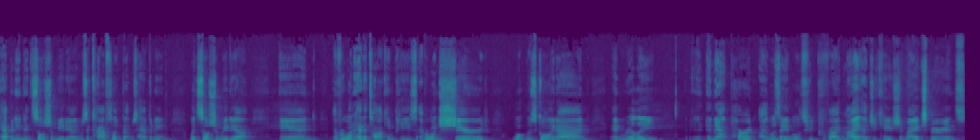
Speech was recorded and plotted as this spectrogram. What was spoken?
happening in social media. It was a conflict that was happening with social media, and everyone had a talking piece. Everyone shared what was going on, and really, in that part, I was able to provide my education, my experience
